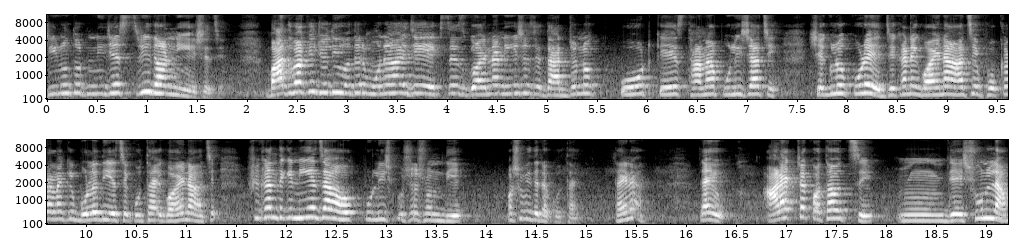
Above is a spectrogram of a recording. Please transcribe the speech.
টিনু তো নিজের স্ত্রীধন নিয়ে এসেছে। বাদবাকি যদি ওদের মনে হয় যে এক্সেস গয়না নিয়ে এসেছে, তার জন্য কোর্ট কেস থানা, পুলিশ আছে, সেগুলো করে যেখানে গয়না আছে, ফোকরা নাকি বলে দিয়েছে কোথায় গয়না আছে, সেখান থেকে নিয়ে যাওয়া হোক পুলিশ প্রশাসন দিয়ে। অসুবিধাটা কোথায়? তাই না? যাই হোক। আর একটা কথা হচ্ছে যে শুনলাম,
